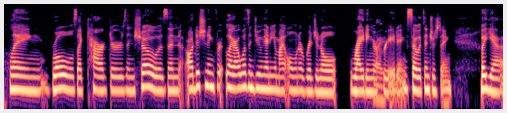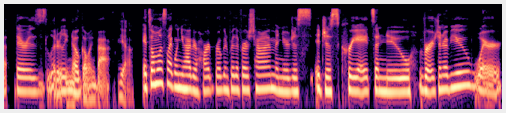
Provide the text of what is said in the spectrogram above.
playing roles like characters and shows and auditioning for like I wasn't doing any of my own original writing or right. creating. So it's interesting. But yeah, there is literally no going back. Yeah. It's almost like when you have your heart broken for the first time and you're just it just creates a new version of you where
